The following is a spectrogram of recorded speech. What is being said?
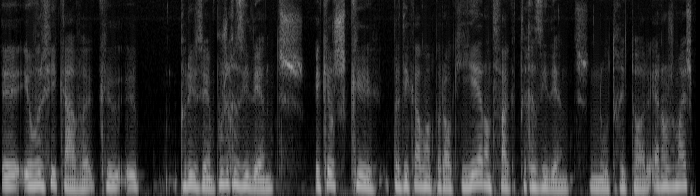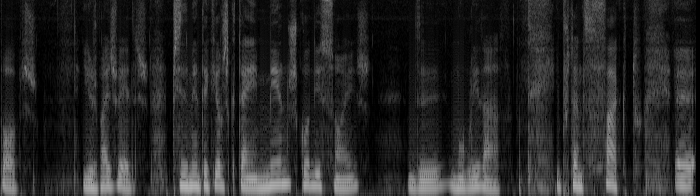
eu verificava que por exemplo, os residentes, aqueles que praticavam a paróquia e eram de facto residentes no território, eram os mais pobres e os mais velhos. Precisamente aqueles que têm menos condições de mobilidade. E, portanto, de facto, eh,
